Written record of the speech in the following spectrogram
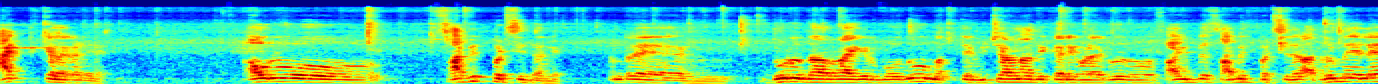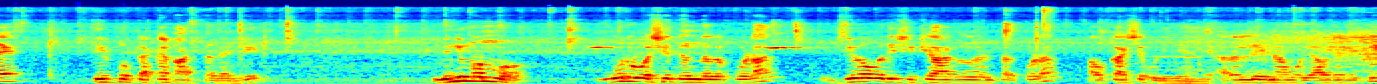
ಆ್ಯಕ್ಟ್ ಕೆಳಗಡೆ ಅವರು ಸಾಬೀತುಪಡಿಸಿದ್ದಾರೆ? ಅಂದರೆ ದೂರುದಾರರಾಗಿರ್ಬೋದು ಮತ್ತು ವಿಚಾರಣಾಧಿಕಾರಿಗಳಾಗಿರ್ಬೋದು ಸಾಬೀತು ಸಾಬೀತುಪಡಿಸಿದ್ದಾರೆ. ಅದ್ರ ಮೇಲೆ ತೀರ್ಪು ಪ್ರಕಟ ಆಗ್ತದೆ ಅಲ್ಲಿ. ಮಿನಿಮಮ್ ಮೂರು ವರ್ಷದಿಂದಲೂ ಕೂಡ ಜೀವಾವಧಿ ಶಿಕ್ಷೆ ಆಗುವಂಥ ಕೂಡ ಅವಕಾಶಗಳಿದೆ ಅಲ್ಲಿ ಅದರಲ್ಲಿ ನಾವು ಯಾವುದೇ ರೀತಿ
